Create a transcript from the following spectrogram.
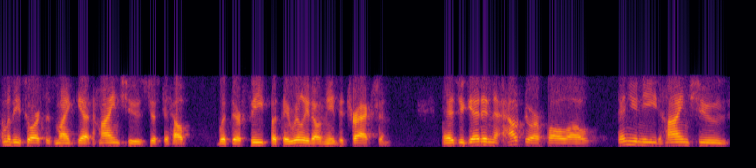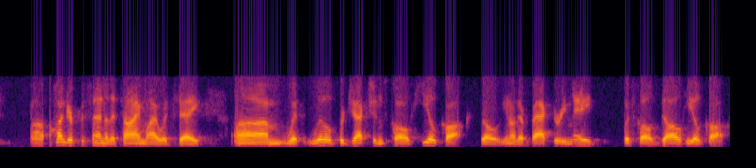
some of these horses might get hind shoes just to help with their feet, but they really don't need the traction. As you get into outdoor polo, then you need hind shoes uh, 100% of the time, I would say, um, with little projections called heel caulks. So, you know, they're factory made, what's called dull heel caulks.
